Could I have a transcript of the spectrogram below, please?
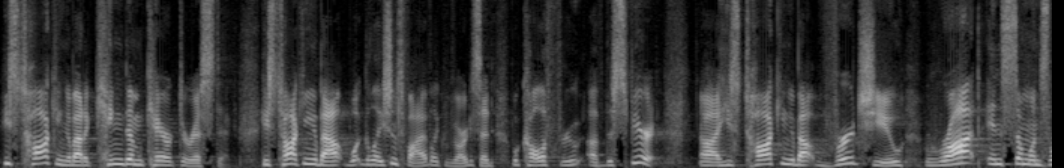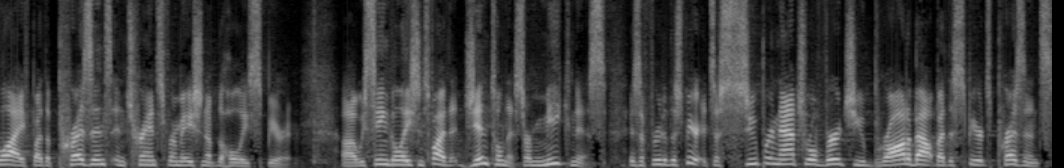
He's talking about a kingdom characteristic. He's talking about what Galatians 5, like we've already said, will call a fruit of the Spirit. Uh, he's talking about virtue wrought in someone's life by the presence and transformation of the Holy Spirit. Uh, we see in Galatians 5 that gentleness or meekness is a fruit of the Spirit. It's a supernatural virtue brought about by the Spirit's presence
